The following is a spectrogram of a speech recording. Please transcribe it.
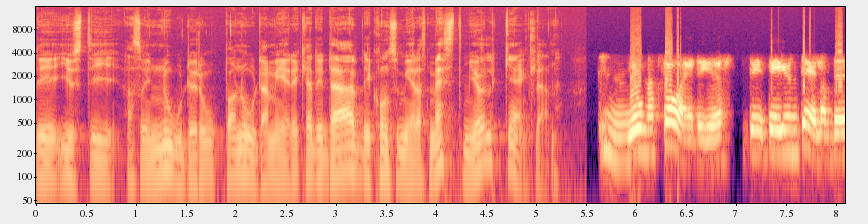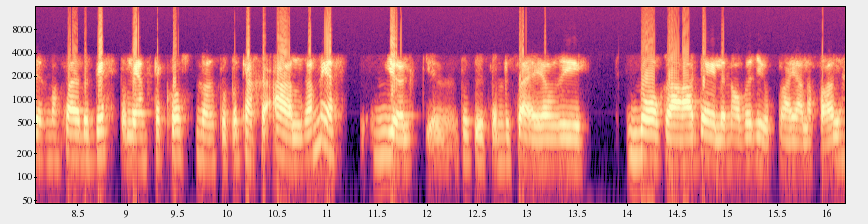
det är just i, alltså i Nordeuropa och Nordamerika, det är där det konsumeras mest mjölk egentligen. Jo, men så är det ju. Det, det är ju en del av det, man säger, det västerländska kostmönstret och kanske allra mest mjölk, precis som du säger, i norra delen av Europa i alla fall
